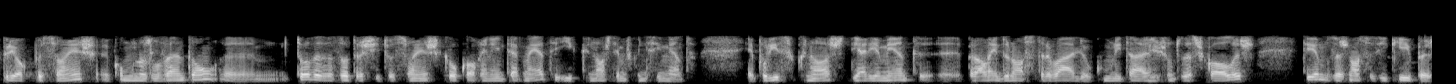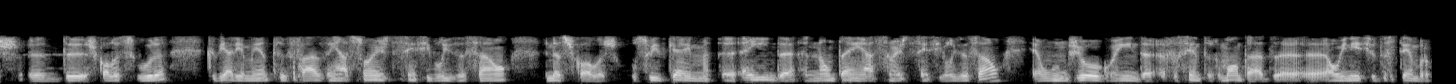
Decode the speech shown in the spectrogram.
preocupações, eh, como nos levantam todas as outras situações que ocorrem na internet e que nós temos conhecimento. É por isso que nós, diariamente, uh, para além do nosso trabalho comunitário junto das escolas, temos as nossas equipas eh, de Escola Segura que diariamente fazem ações de sensibilização nas escolas. O Sweet Game eh, ainda não tem ações de sensibilização, é um jogo ainda recente, remontado eh, ao início de setembro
